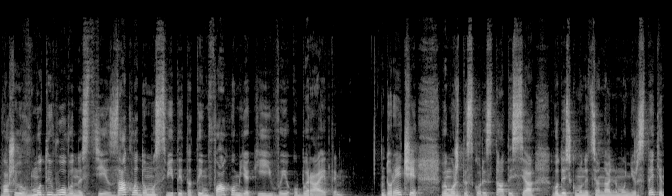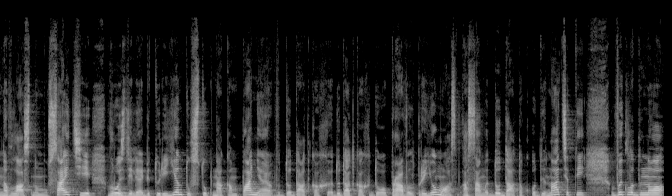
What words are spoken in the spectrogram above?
вашої вмотивованості закладом освіти та тим фахом, який ви обираєте. До речі, ви можете скористатися в Одеському національному університеті на власному сайті в розділі абітурієнту вступна кампанія в додатках, додатках до правил прийому, а саме додаток 11, викладено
